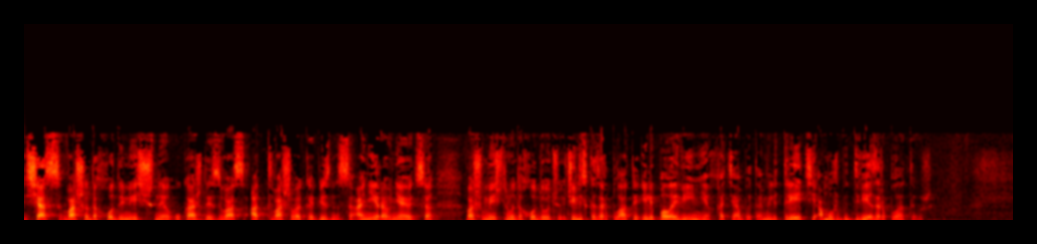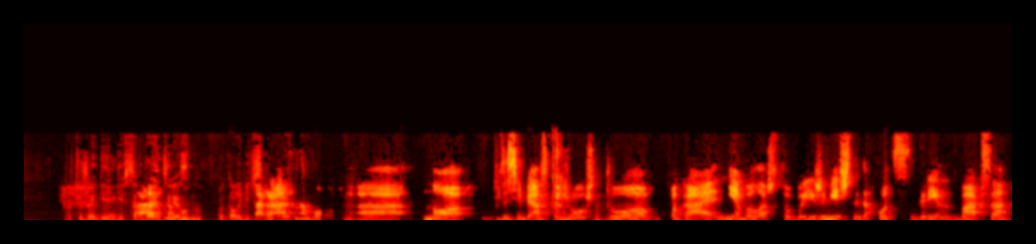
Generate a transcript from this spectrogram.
сейчас ваши доходы месячные у каждой из вас от вашего экобизнеса, они равняются вашему месячному доходу учительской зарплаты или половине хотя бы там, или трети, а может быть две зарплаты уже? Про чужие деньги всегда интересно в экологическом По-разному. Угу. А, но за себя скажу, что угу. пока не было, чтобы ежемесячный доход с Гринбакса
